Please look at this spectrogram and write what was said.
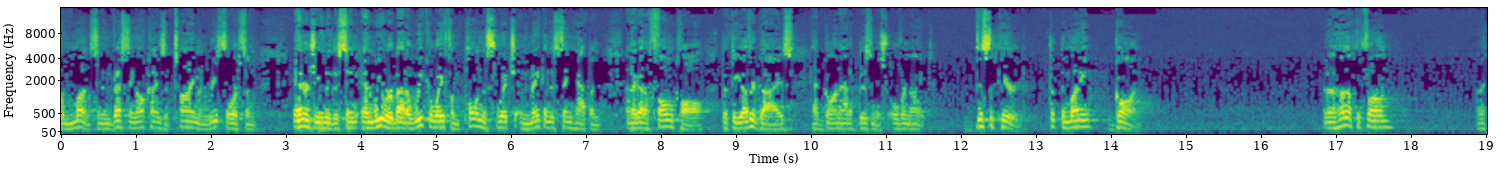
for months and investing all kinds of time and resource and energy into this thing. And we were about a week away from pulling the switch and making this thing happen. And I got a phone call that the other guys had gone out of business overnight disappeared. Took the money, gone. And I hung up the phone, and I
